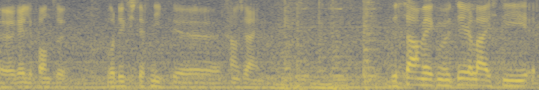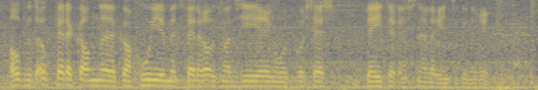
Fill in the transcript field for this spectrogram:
eh, relevante productietechniek gaan zijn. De samenwerking met Materialize die hoopt dat het ook verder kan, kan groeien met verdere automatisering om het proces beter en sneller in te kunnen richten.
